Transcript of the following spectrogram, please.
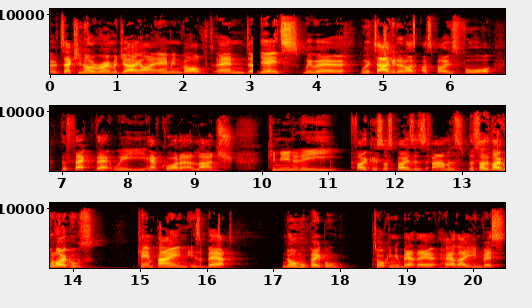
it's actually not a rumour, Jay. I am involved, and uh, yeah, it's we were we were targeted, I, I suppose, for the fact that we have quite a large community focus, I suppose, as farmers. So the Vocal Locals campaign is about normal people talking about their how they invest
